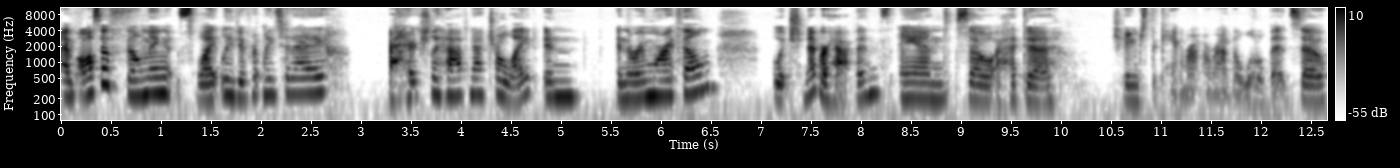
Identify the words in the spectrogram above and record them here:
I'm also filming slightly differently today. I actually have natural light in, in the room where I film, which never happens. And so I had to change the camera around a little bit. So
